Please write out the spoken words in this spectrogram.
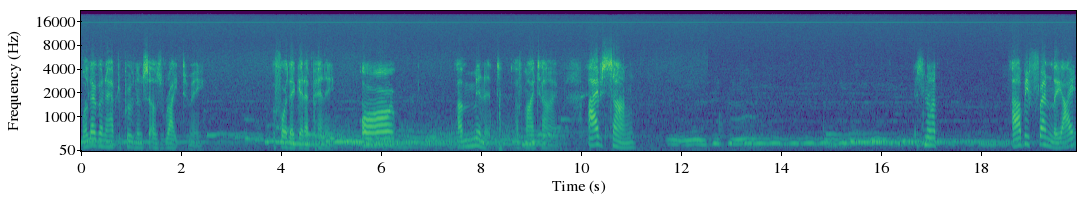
Well, they're going to have to prove themselves right to me before they get a penny or a minute of my time. I've sung It's not. I'll be friendly. I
